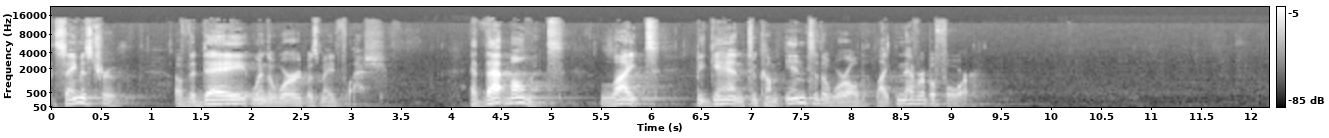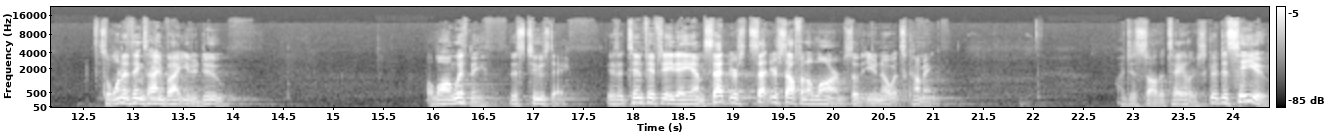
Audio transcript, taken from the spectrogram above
The same is true of the day when the Word was made flesh. At that moment, light began to come into the world like never before. So, one of the things I invite you to do, along with me this Tuesday, is at 10:58 a.m. Set, your, set yourself an alarm so that you know it's coming. I just saw the Taylors. Good to see you.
